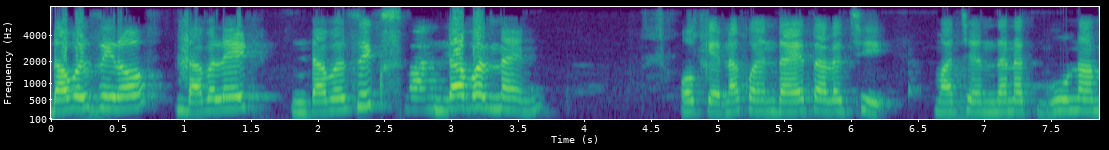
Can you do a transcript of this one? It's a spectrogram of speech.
double zero double eight double six double nine. ఓకేనా కొంచెం దయ తలచి మా చందనకు గూనం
